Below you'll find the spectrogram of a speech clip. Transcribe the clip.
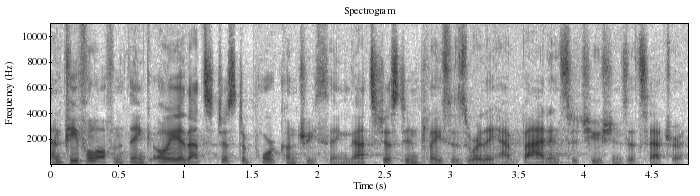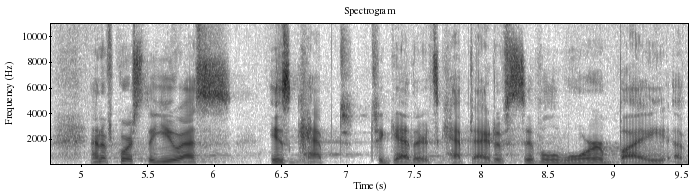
and people often think, oh yeah, that's just a poor country thing. That's just in places where they have bad institutions, etc. And of course, the US is kept together, it's kept out of civil war by uh,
